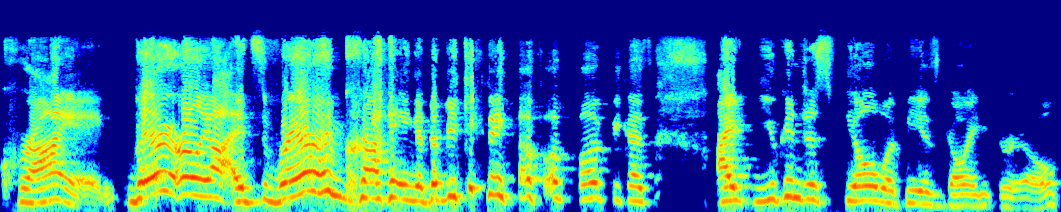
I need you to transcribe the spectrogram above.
crying very early on. It's rare I'm crying at the beginning of a book because I you can just feel what B is going through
